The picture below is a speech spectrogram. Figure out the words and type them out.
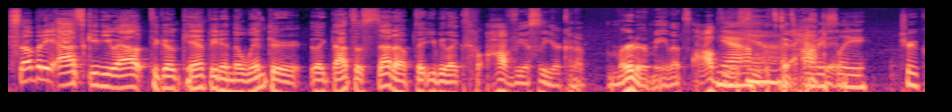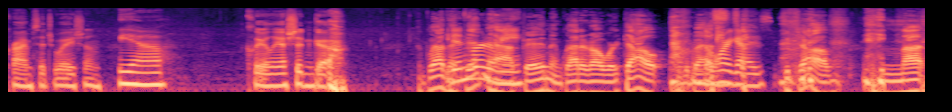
somebody asking you out to go camping in the winter, like that's a setup that you'd be like, obviously you're gonna murder me. That's obviously Yeah, what's gonna that's happen. obviously true crime situation. Yeah. Clearly, I shouldn't go. I'm glad You that didn't didn't murder me. happen. I'm glad it all worked out for the best. Don't worry, guys. Good job. not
